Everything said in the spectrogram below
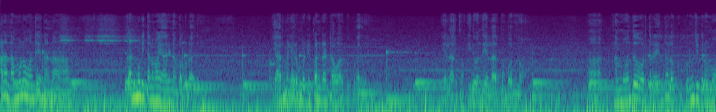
ஆனால் நம்மளும் வந்து என்னென்னா கண்மூடித்தனமாக யாரையும் நம்பக்கூடாது. யார் மேலேயும் ரொம்ப டிபெண்ட்டாகவும் இருக்கக்கூடாது. எல்லாருக்கும் இது வந்து எல்லாருக்கும் பொருந்தும். நம்ம வந்து ஒருத்தரை எந்த அளவுக்கு புரிஞ்சுக்கிறோமோ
